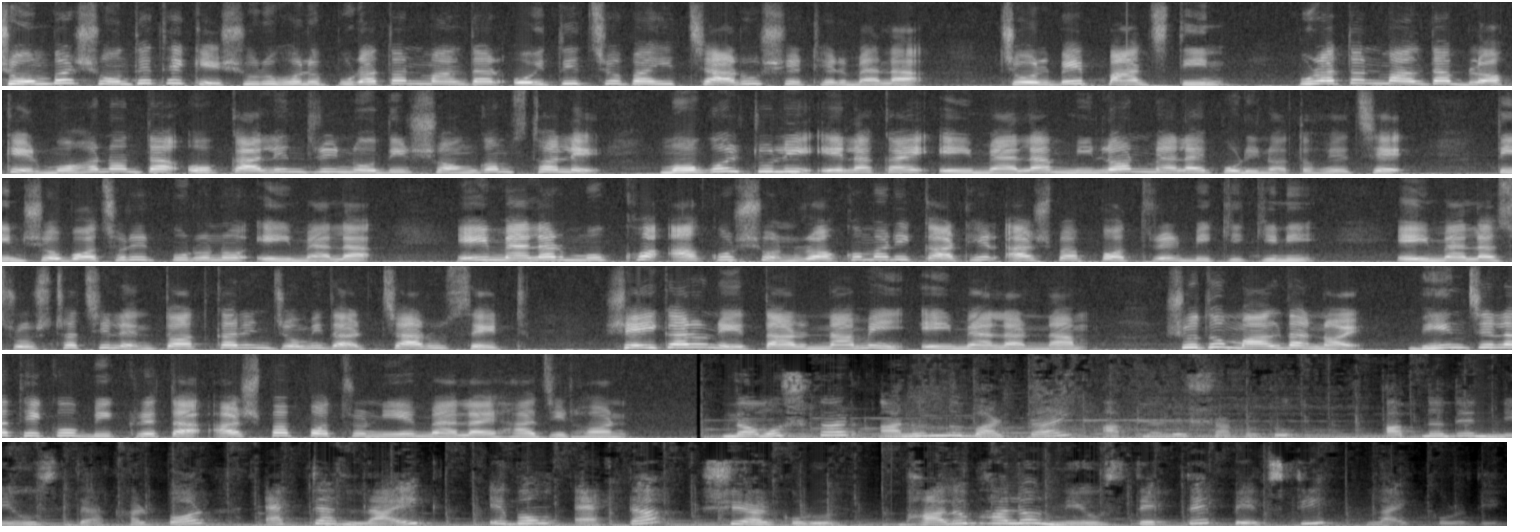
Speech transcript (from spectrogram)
সোমবার সন্ধে থেকে শুরু হলো পুরাতন মালদার ঐতিহ্যবাহী চারু শেঠের মেলা। চলবে পাঁচ দিন। পুরাতন মালদা ব্লকের মহানন্দা ও কালেন্দ্রী নদীর সঙ্গমস্থলে মোগলটুলি এলাকায় এই মেলা মিলন মেলায় পরিণত হয়েছে। তিনশো বছরের পুরনো এই মেলা। এই মেলার মুখ্য আকর্ষণ রকমারি কাঠের আসবাবপত্রের বিকিকিনি। এই মেলা স্রষ্টা ছিলেন তৎকালীন জমিদার চারু শেঠ। সেই কারণে তার নামেই এই মেলার নাম। শুধু মালদা নয় ভিন জেলা থেকেও বিক্রেতা আসবাবপত্র নিয়ে মেলায় হাজির হন। নমস্কার আনন্দ বার্তায় আপনাদের স্বাগত। আপনাদের নিউজ দেখার পর একটা লাইক এবং একটা শেয়ার করুন। ভালো ভালো নিউজ দেখতে পেজটি লাইক করে দিন।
